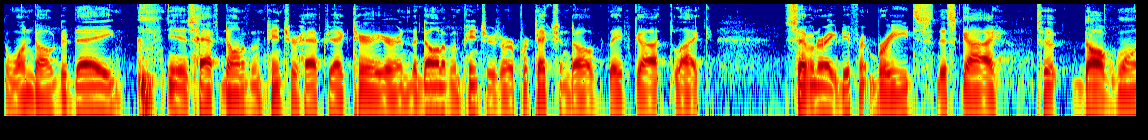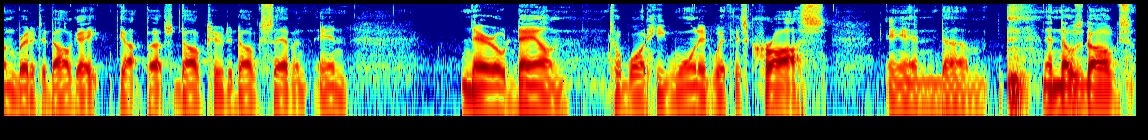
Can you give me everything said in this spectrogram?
the one dog today is half Donovan Pinscher, half Jag Terrier, and the Donovan Pinschers are a protection dog. They've got like seven or eight different breeds. This guy took dog one, bred it to dog eight, got pups, dog two to dog seven, and narrowed down to what he wanted with his cross. And um, and those dogs,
